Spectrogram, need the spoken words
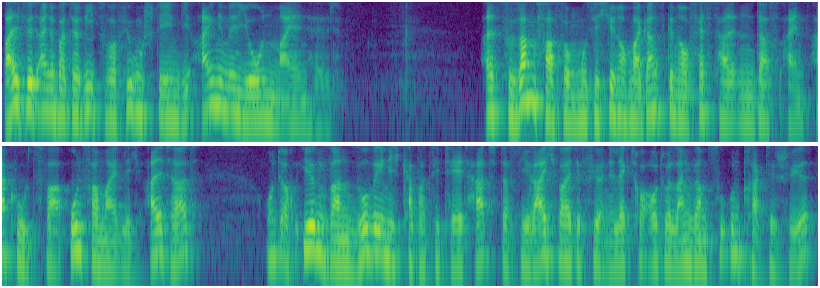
Bald wird eine Batterie zur Verfügung stehen, die eine Million Meilen hält. Als Zusammenfassung muss ich hier nochmal ganz genau festhalten, dass ein Akku zwar unvermeidlich altert und auch irgendwann so wenig Kapazität hat, dass die Reichweite für ein Elektroauto langsam zu unpraktisch wird.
